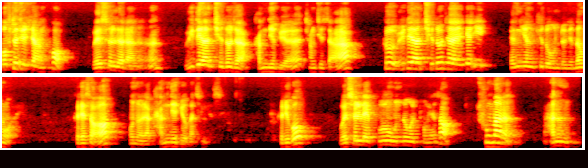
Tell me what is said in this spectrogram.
없어지지 않고 웨슬레라는 위대한 지도자, 감리교회 장치자, 그 위대한 지도자에게 이 100년 기도 운동이 넘어와요. 그래서 오늘날 감리교가 생겼어요. 그리고 웨슬레 부흥 운동을 통해서 수많은 많은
